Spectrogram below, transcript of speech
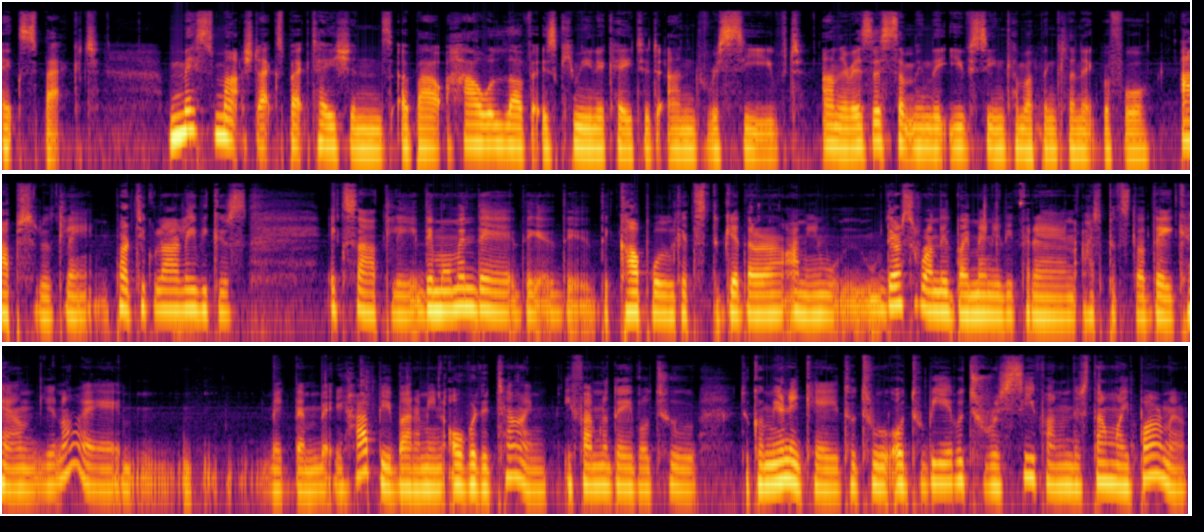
expect. Mismatched expectations about how love is communicated and received. Anna, is this something that you've seen come up in clinic before? Absolutely, particularly because Exactly. The moment the, the, the, the, couple gets together, I mean, they're surrounded by many different aspects that they can, you know, uh, make them very happy. But I mean, over the time, if I'm not able to, to communicate or to, or to be able to receive and understand my partner.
